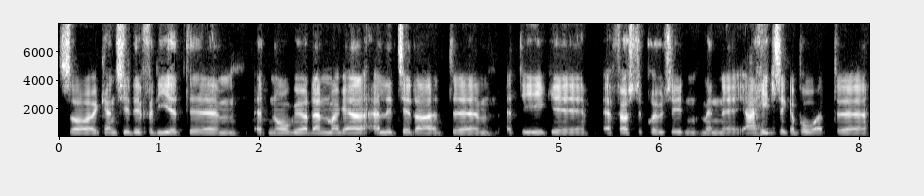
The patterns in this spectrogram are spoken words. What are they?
Så kanskje det er fordi, at, øh, at Norge og Danmark er, er lidt tættere, at, øh, at det ikke øh, er første prioriteten. Men øh, jeg er helt sikker på, at, øh,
